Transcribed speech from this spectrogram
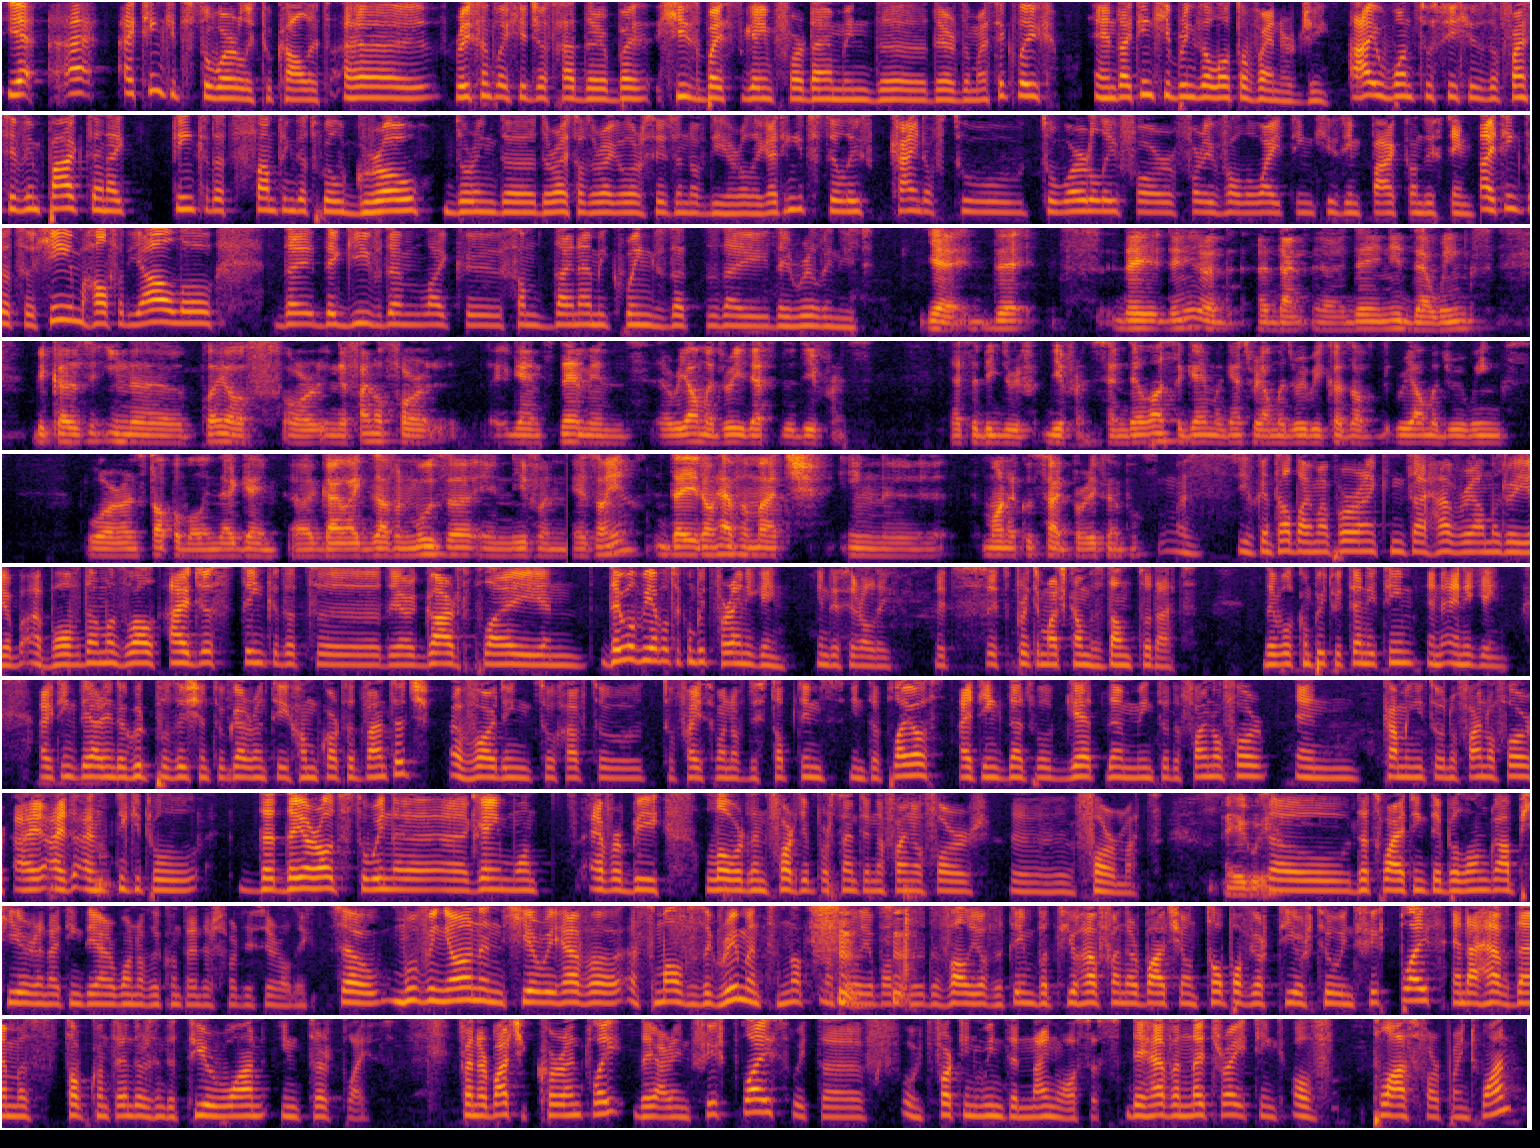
Yeah, I, I think it's too early to call it. Uh, recently, he just had their his best game for them in the their domestic league and I think he brings a lot of energy. I want to see his defensive impact, and I think that's something that will grow during the, the rest of the regular season of the EuroLeague. I think it still is kind of too too early for for evaluating his impact on this team. I think that uh, him, Alpha Diallo, they they give them like uh, some dynamic wings that they they really need. Yeah, they they they need a, a uh, they need their wings because in the playoff or in the final four against them and Real Madrid, that's the difference. That's a big difference. And they lost the game against Real Madrid because of Real Madrid wings were unstoppable in that game. A guy like Dzanan Musa and even Hezonja, they don't have a match in uh, Monaco side, for example. As you can tell by my power rankings, I have Real Madrid above them as well. I just think that uh, their guard play and they will be able to compete for any game in this EuroLeague. It's it pretty much comes down to that. They will compete with any team in any game. I think they are in a good position to guarantee home court advantage, avoiding to have to, to face one of these top teams in the playoffs. I think that will get them into the final four and coming into the final four. I, I, I think it will that their odds to win a, game won't ever be lower than 40% in a final four uh, format. I agree. So that's why I think they belong up here, and I think they are one of the contenders for this EuroLeague. So moving on, and here we have a, a small disagreement, not not really about the, the, value of the team, but you have Fenerbahce on top of your tier two in fifth place, and I have them as top contenders in the tier one in third place. Fenerbahce currently they are in fifth place with uh, with 14 wins and nine losses. They have a net rating of plus 4.1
